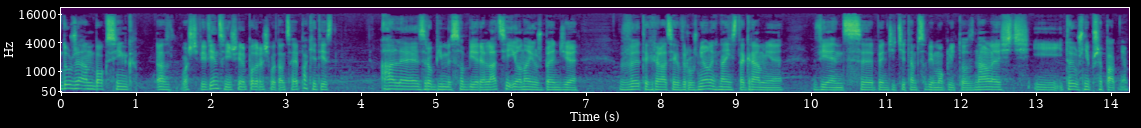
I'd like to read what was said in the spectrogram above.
duży unboxing, a właściwie więcej niż jeden podręcznik, bo tam cały pakiet jest, ale zrobimy sobie relację i ona już będzie w tych relacjach wyróżnionych na Instagramie, więc będziecie tam sobie mogli to znaleźć i, i to już nie przepadnie.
